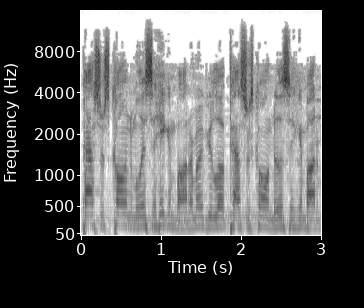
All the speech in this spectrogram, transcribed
Pastors Colin and Melissa Higginbottom. I don't know if you love Pastors Colin and Melissa Higginbottom.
